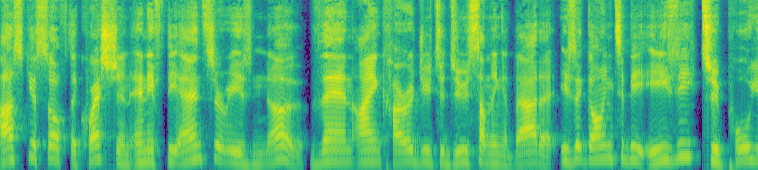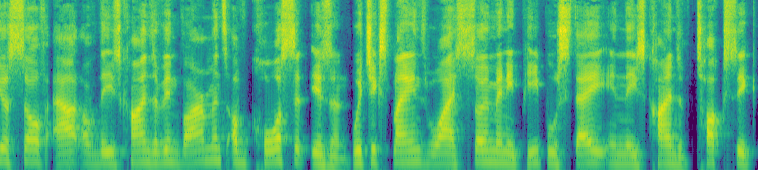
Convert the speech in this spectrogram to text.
ask yourself the question and if the answer is no then i encourage you to do something about it is it going to be easy to pull yourself out of these kinds of environments of course it isn't which explains why so many people stay in these kinds of toxic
